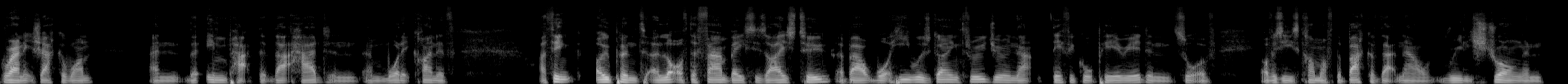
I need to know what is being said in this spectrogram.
Granit Xhaka one and the impact that that had and and what it kind of I think opened a lot of the fan base's eyes too about what he was going through during that difficult period and sort of obviously he's come off the back of that now really strong and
